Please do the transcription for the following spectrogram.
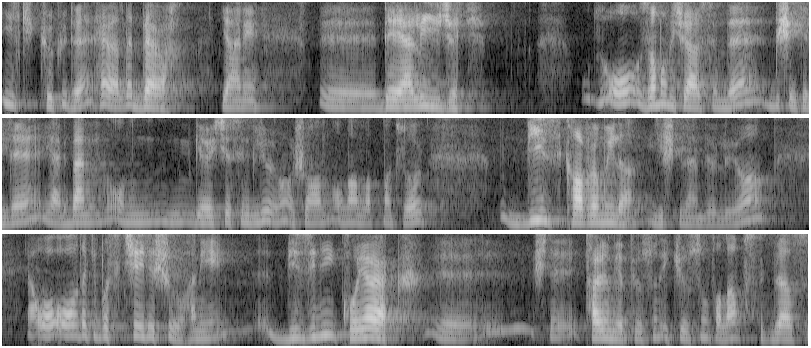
ilk kökü de herhalde berah yani e, değerli yiyecek. O zaman içerisinde bir şekilde yani ben onun gerekçesini biliyorum ama şu an onu anlatmak zor. Diz kavramıyla ilişkilendiriliyor. Ya o oradaki basit şey de şu. Hani dizini koyarak e, işte tarım yapıyorsun, ekiyorsun falan. Fıstık biraz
